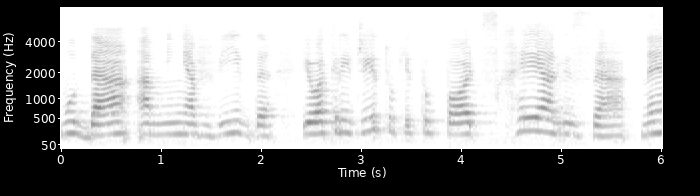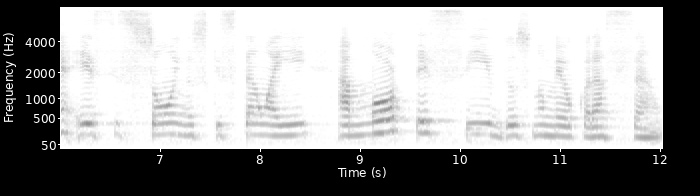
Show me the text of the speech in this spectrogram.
mudar a minha vida. Eu acredito que tu podes realizar, né, esses sonhos que estão aí amortecidos no meu coração.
